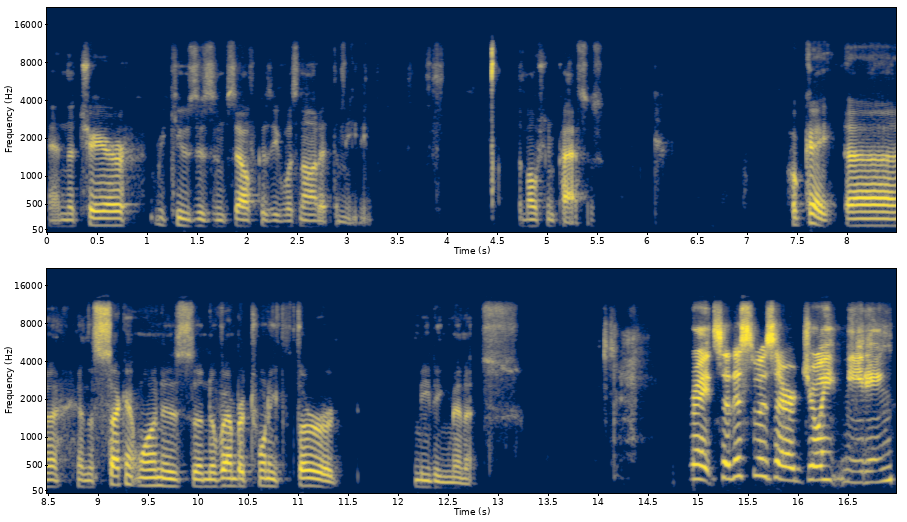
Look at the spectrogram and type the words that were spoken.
And the chair recuses himself because he was not at the meeting. The motion passes. Okay, uh, and the second one is the November 23rd meeting minutes. right. So this was our joint meeting.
